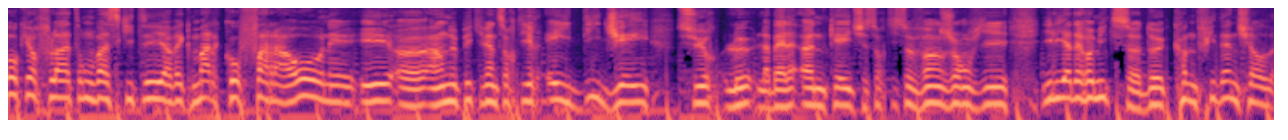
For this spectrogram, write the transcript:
Poker Flat. On va se quitter avec Marco Faraone et, euh, un EP qui vient de sortir, ADJ, sur le label Uncage. C'est sorti ce 20 janvier. Il y a des remixes de Confidential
